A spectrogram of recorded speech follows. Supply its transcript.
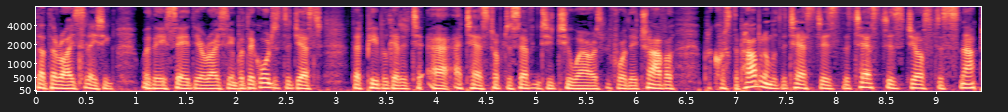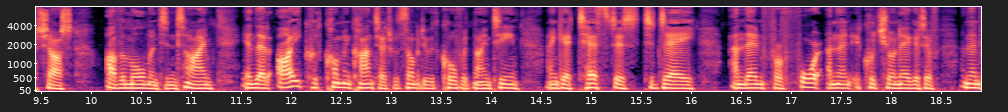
that they're isolating where they say they're isolating, but they're going to suggest that people get uh, a test up to 72 hours before they travel. But of course, the problem with the test is the test is just a snapshot of a moment in time, in that I could come in contact with somebody with COVID 19 and get tested today. And then for four, and then it could show negative, and then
